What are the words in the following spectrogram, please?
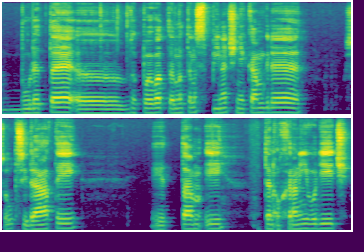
budete eh, zapojovat tenhle ten spínač někam, kde jsou tři dráty, je tam i ten ochranný vodič,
